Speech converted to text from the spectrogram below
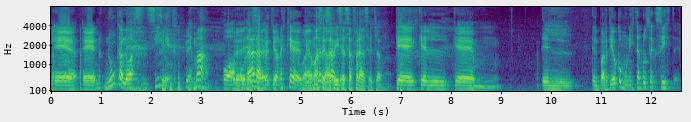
Eh, eh, nunca lo ha sido. Es más, o- Pero una de las cuestiones que, que Bueno, es demasiado interesante, risa esa frase, chamo. que, que el, que, mm, el, el Partido Comunista en Rusia existe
